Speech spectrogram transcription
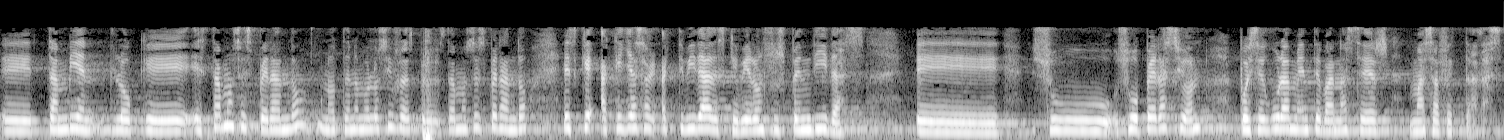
Eh, también lo que estamos esperando, no tenemos las cifras, pero estamos esperando, es que aquellas actividades que vieron suspendidas eh, su, su operación, pues seguramente van a ser más afectadas.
